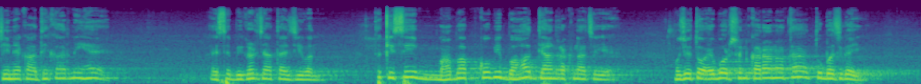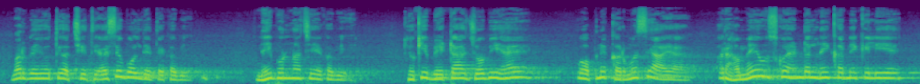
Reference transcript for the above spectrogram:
जीने का अधिकार नहीं है ऐसे बिगड़ जाता है जीवन। तो किसी माँ बाप को भी बहुत ध्यान रखना चाहिए। मुझे तो एबोर्शन कराना था तू बच गई। मर गई होती अच्छी थी। ऐसे बोल देते कभी। नहीं बोलना चाहिए कभी क्योंकि बेटा जो भी है वो अपने कर्म से आया है और हमें उसको हैंडल नहीं करने के लिए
